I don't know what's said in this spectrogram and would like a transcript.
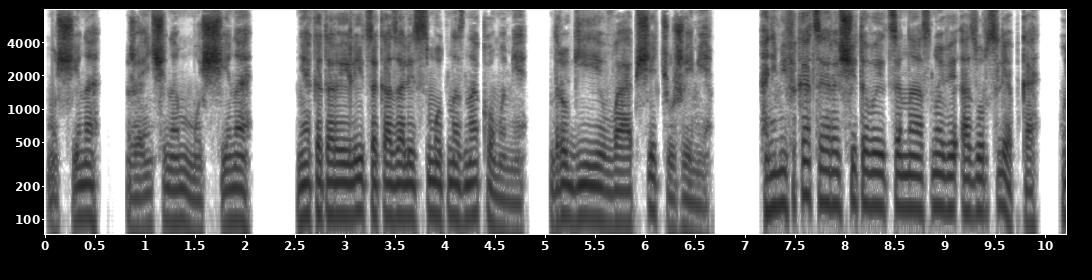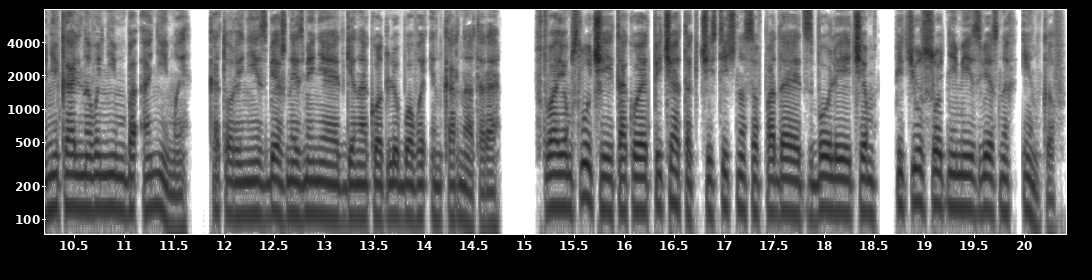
Мужчина, женщина, мужчина. Некоторые лица казались смутно знакомыми, другие вообще чужими. Анимификация рассчитывается на основе азур-слепка, уникального нимба анимы, который неизбежно изменяет генокод любого инкарнатора. В твоем случае такой отпечаток частично совпадает с более чем пятью сотнями известных инков.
